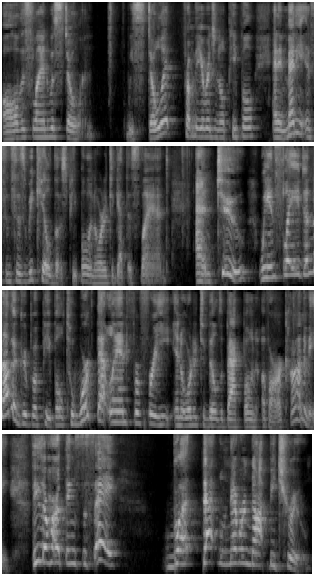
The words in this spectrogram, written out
all this land was stolen. We stole it from the original people, and in many instances, we killed those people in order to get this land. And two, we enslaved another group of people to work that land for free in order to build the backbone of our economy. These are hard things to say, but that will never not be true.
